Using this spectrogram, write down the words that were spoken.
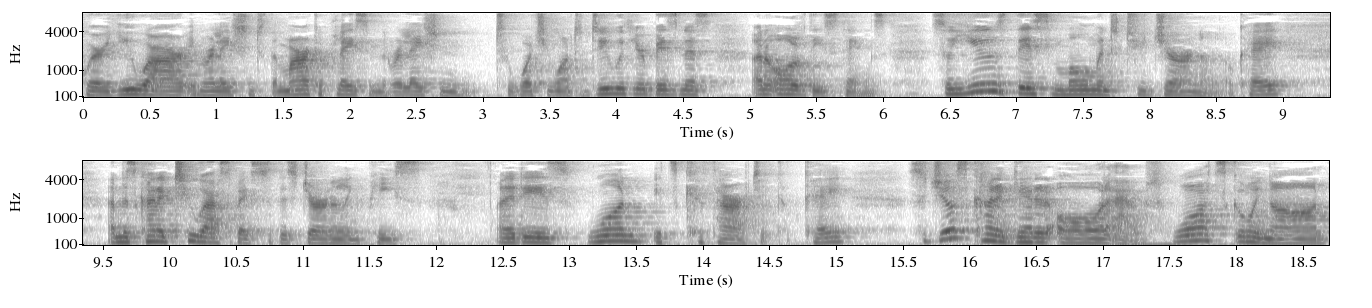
where you are in relation to the marketplace, in the relation to what you want to do with your business, and all of these things. So use this moment to journal, okay? And there's kind of two aspects to this journaling piece. And it is one, it's cathartic, okay? So just kind of get it all out. What's going on?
